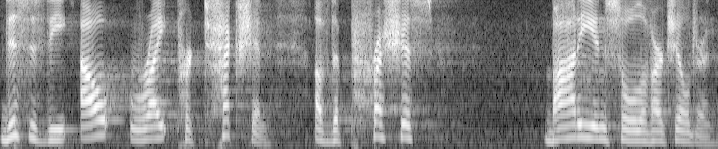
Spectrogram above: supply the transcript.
This is the outright protection of the precious body and soul of our children.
